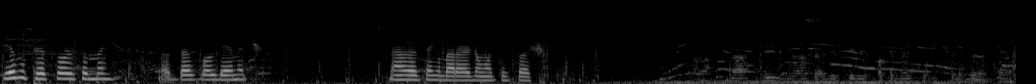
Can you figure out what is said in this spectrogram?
Do you have a pistol or something that does low damage? Now that I think about it, I don't want this bush. Not shooting you after I just give you a fucking medkit instead of doing that.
